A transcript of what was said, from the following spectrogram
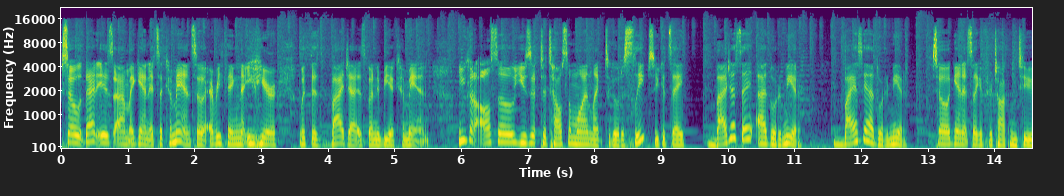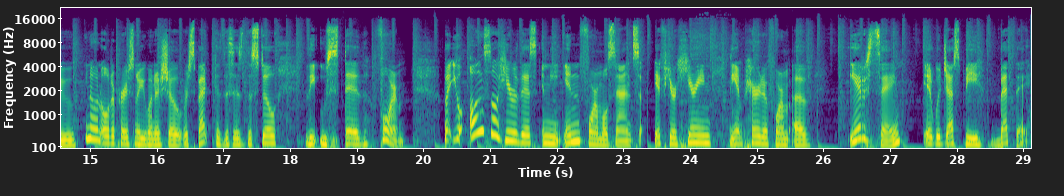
So that is, um, again, it's a command. So everything that you hear with this vaya is going to be a command. You could also use it to tell someone like to go to sleep. So you could say, váyase a dormir. Váyase a dormir. So again, it's like if you're talking to, you know, an older person or you want to show respect because this is the still the usted form. But you also hear this in the informal sense. If you're hearing the imperative form of irse, it would just be vete.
